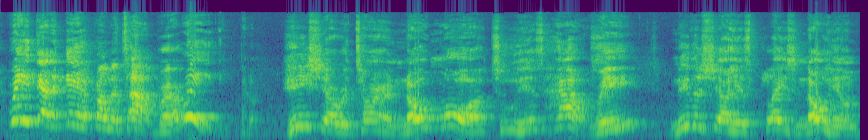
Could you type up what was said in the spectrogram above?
Read that again from the top, bro. Read. He shall return no more to his house. Read. Neither shall his place know him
